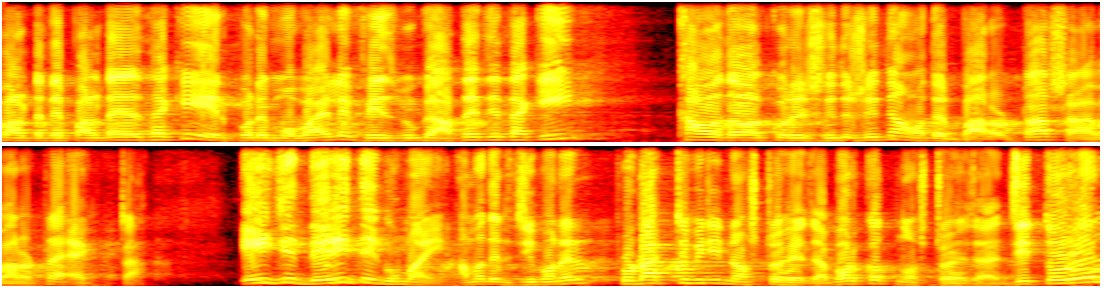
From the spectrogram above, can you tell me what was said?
পাল্টাতে পাল্টাতে থাকি, এরপরে মোবাইলে ফেসবুকে হাতে থাকি, খাওয়া দাওয়া করে শুধু শুধু আমাদের বারোটা, সাড়ে বারোটা, একটা। এই যে দেরিতে ঘুমাই, আমাদের জীবনের প্রোডাক্টিভিটি নষ্ট হয়ে যায়, বরকত নষ্ট হয়ে যায়। যে তরুণ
